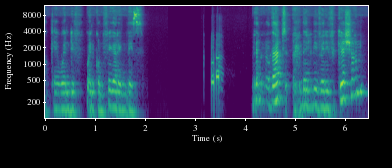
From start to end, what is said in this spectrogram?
okay, when, when configuring this. Then for that, there will be verification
